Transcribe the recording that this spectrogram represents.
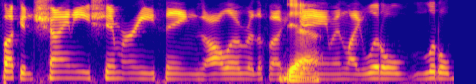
fucking shiny, shimmery things all over the fucking Yeah. game, and like little little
